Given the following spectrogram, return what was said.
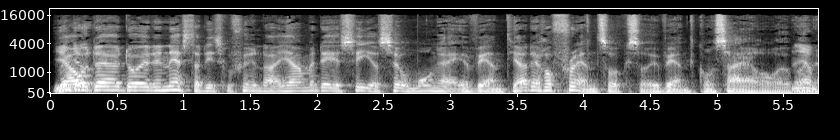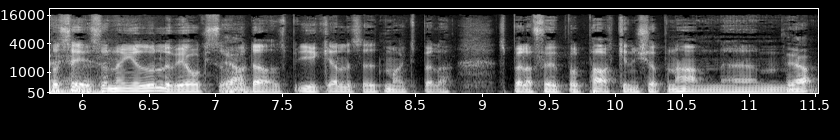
Men Ja, då- och där, då är det nästa diskussion där. Ja, men det är si och så många event. Ja, det har Friends också. Event, konserter Ja precis, och Nya Ullevi också. Ja. Och där gick alldeles utmärkt att spela, spela fotboll. Parken i Köpenhamn. ehm, Ja,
